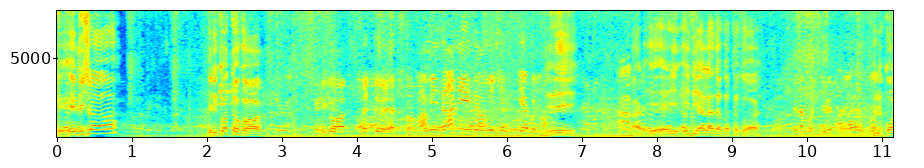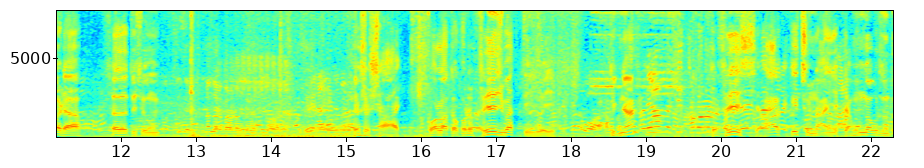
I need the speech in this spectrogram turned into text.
এ- এডিস এটি কত কয় আর এডি আলাদা কত কয় মানে কয়টা তুই একশো ষাট। কলা তো করে ফ্রেশ বাত্তি ওই, ঠিক না? তো ফ্রেশ আর কিছু নাই, একটা হুঙ্গা পর্যন্ত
